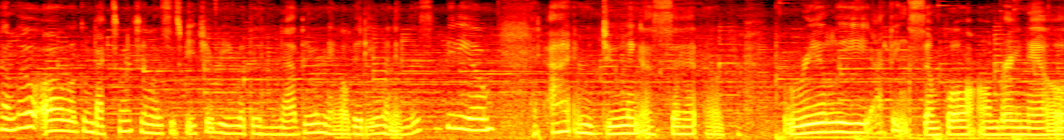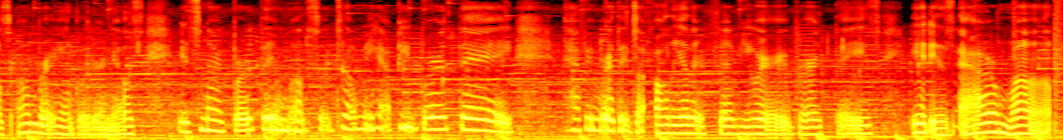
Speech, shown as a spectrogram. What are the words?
Hello all, welcome back to my channel. This is Future B with another nail video and in this video I am doing a set of really, I think simple ombre nails, ombre and glitter nails. It's my birthday month so tell me happy birthday. Happy birthday to all the other February birthdays. It is our month.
